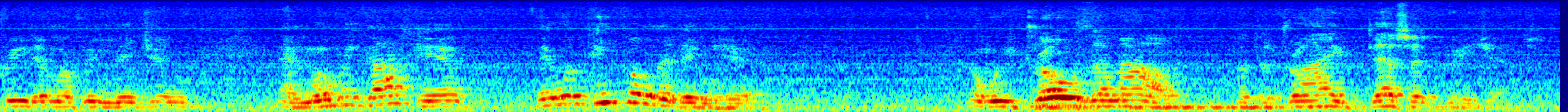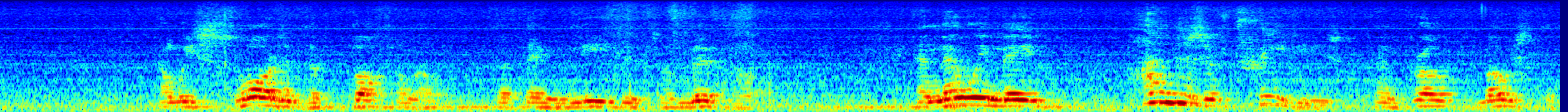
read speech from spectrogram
freedom of religion. And when we got here, there were people living here. And we drove them out to the dry desert regions. And we slaughtered the buffalo that they needed to live on. And then we made hundreds of treaties and broke most of them.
